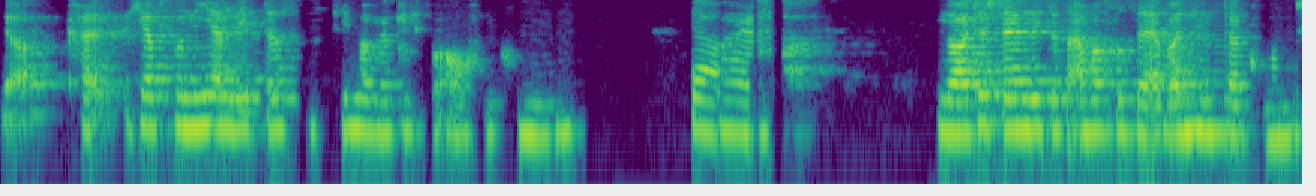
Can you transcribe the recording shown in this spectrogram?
ja, ich habe es noch nie erlebt, dass das Thema wirklich so aufgekommen ist. Ja. Weil Leute stellen sich das einfach so selber in den Hintergrund.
